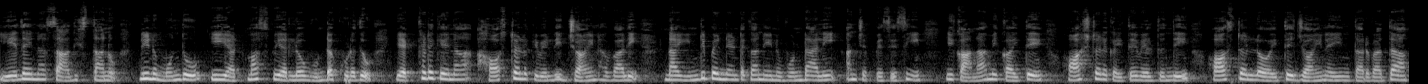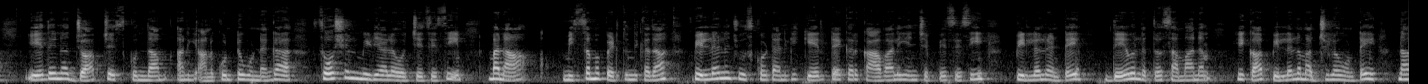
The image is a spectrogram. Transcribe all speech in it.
ఏదైనా సాధిస్తాను. నేను ముందు ఈ అట్మాస్ఫియర్లో ఉండకూడదు. ఎక్కడికైనా హాస్టల్కి వెళ్ళి జాయిన్ అవ్వాలి. నా ఇండిపెండెంట్గా నేను ఉండాలి అని చెప్పేసేసి ఇక అనామిక అయితే హాస్టల్కి అయితే వెళ్తుంది. హాస్టల్లో అయితే జాయిన్ అయిన తర్వాత ఏదైనా జాబ్ చేసుకుందాం అని అనుకుంటూ ఉండగా సోషల్ మీడియాలో వచ్చేసేసి మన మిస్సమ్మ పెడుతుంది కదా పిల్లల్ని చూసుకోవటానికి కేర్ టేకర్ కావాలి అని చెప్పేసేసి పిల్లలంటే దేవుళ్ళతో సమానం. ఇక పిల్లల మధ్యలో ఉంటే నా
